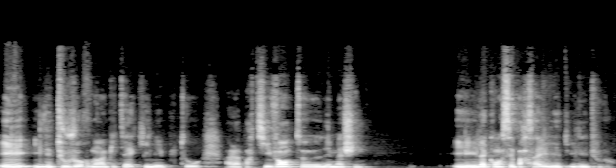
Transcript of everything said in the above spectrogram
Et il est toujours dans Apitech, il est plutôt à la partie vente euh, des machines. Et il a commencé par ça, il est, il est toujours.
